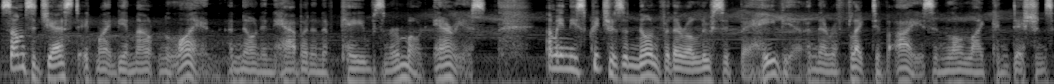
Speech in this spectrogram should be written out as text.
Some suggest it might be a mountain lion, a known inhabitant of caves in remote areas. I mean, these creatures are known for their elusive behavior, and their reflective eyes in low light conditions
